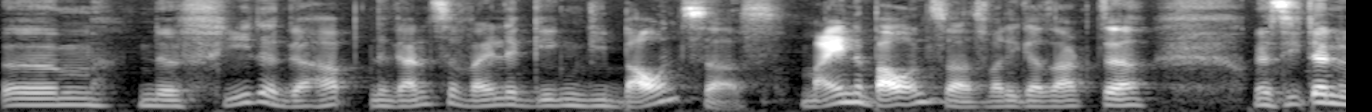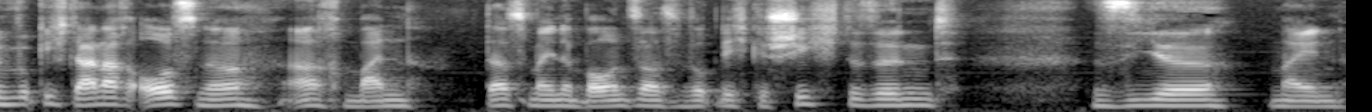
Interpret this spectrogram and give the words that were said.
ähm, eine Fehde gehabt, eine ganze Weile gegen die Bouncers. Meine Bouncers, weil ich ja sagte. Und es sieht dann wirklich danach aus, ne, ach Mann, dass meine Bouncers wirklich Geschichte sind. Siehe mein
